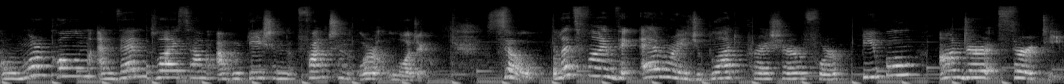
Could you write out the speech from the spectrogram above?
or more column and then apply some aggregation function or logic. So let's find the average blood pressure for people under 30.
